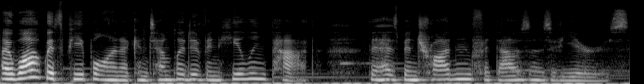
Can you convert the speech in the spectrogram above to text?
I walk with people on a contemplative and healing path that has been trodden for thousands of years.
